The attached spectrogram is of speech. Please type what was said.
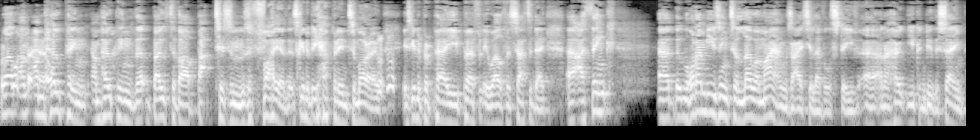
Well, I'm, I'm hoping I'm hoping that both of our baptisms of fire that's going to be happening tomorrow is going to prepare you perfectly well for Saturday. Uh, I think uh, what I'm using to lower my anxiety level, Steve, uh, and I hope you can do the same,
